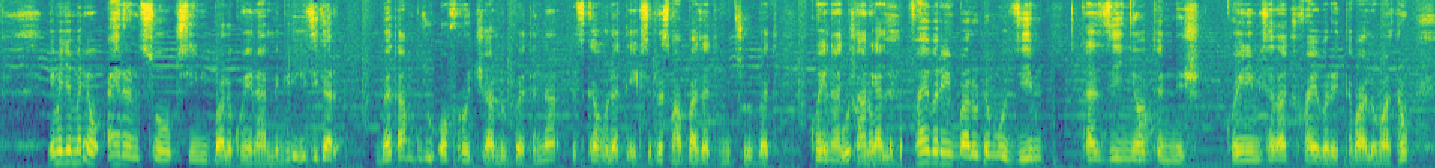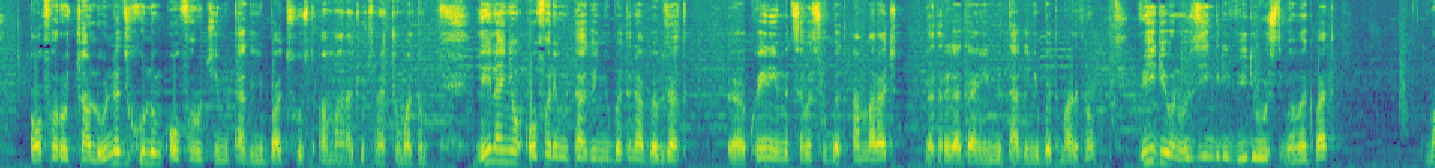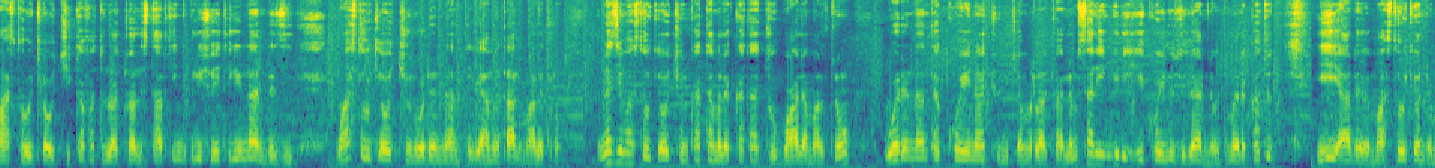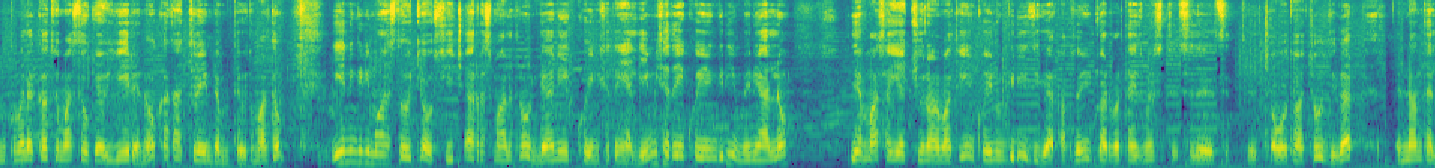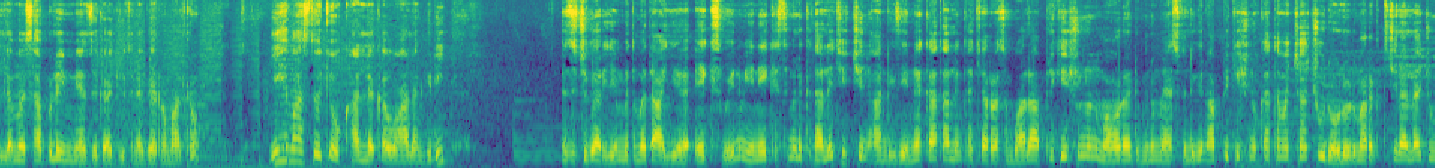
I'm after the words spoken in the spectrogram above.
የመጀመሪያው ironSource የሚባለው coin አለ። እንግዲህ እዚህ ጋር በጣም ብዙ offer ኦች ያሉበት እና እስከ ሁለት X ድረስ ማባዛት የምትችሉበት coin ኣችሁ ያለበት። Fyber የሚባለው ደግሞ እዚህም ከዚህኛው ትንሽ coin የሚሰጣችሁ Fyber የተባለው ማለት ነው offer ኦች አሉ። እነዚህ ሁሉም offer ኦች የምታገኙባቸው ሶስት አማራጮች ናቸው ማለት ነው። ሌላኛው offer የምታገኙበትና በብዛት coin የምትሰበስቡበት አማራጭ በተደጋጋሚ የምታገኙበት ማለት ነው ቪዲዮ ነው። እዚህ እንግዲህ ቪዲዮ ውስጥ በመግባት ማስታወቂያዎች ይከፈቱላችኋል። starting please wait ይል እና እንደዚህ ማስታወቂያዎችን ወደ እናንተ ያመጣል ማለት ነው። እነዚህ ማስታወቂያዎችን ከተመለከታችሁ በኋላ ማለት ነው ወደ እናንተ coin ኣችሁን ይጨምርላችኋል። ለምሳሌ እንግዲህ ይሄ coin ኑ እዚህ ጋር እንደምትመለከቱት ይሄ ማስታወቂያው እንደምትመለከቱት ማስታወቂያው እየሄደ ነው ከታች ላይ እንደምታዩት ማለት ነው። ይህን እንግዲህ ማስታወቂያው ሲጨርስ ማለት ነው ለእኔ coin ይሰጠኛል። የሚሰጠኝ coin እንግዲህ ምን ያህል ነው የማሳያችሁ ይሆናል ማለት ነው። coin ኑ እንግዲህ እዚህ ጋር አብዛኞቹ advertisement ስትጫወቷቸው እዚህ ጋር እናንተን ለመሳብ ብለው የሚያዘጋጁት ነገር ነው ማለት ነው። ይህ ማስታወቂያው ካለቀ በኋላ እንግዲህ እዚች ጋር የምትመጣ የ X ወይንም የ next ምልክት አለች። ይችን አንድ ጊዜ ነካታለን። ከጨረስን በኋላ application ኑን ማውረድ ምንም አያስፈልግን። application ኑ ከተመቻችሁ download ማድረግ ትችላላችሁ፣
